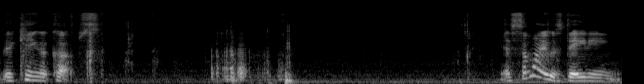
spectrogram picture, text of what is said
The King of Cups. Yeah, somebody was dating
